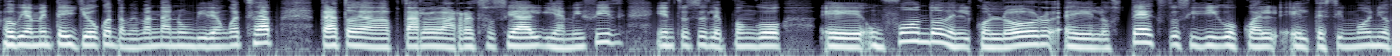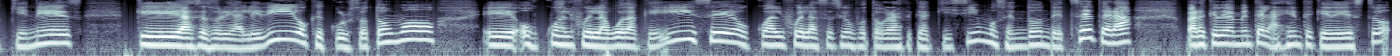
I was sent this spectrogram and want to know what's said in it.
Obviamente yo cuando me mandan un video en WhatsApp trato de adaptarlo a la red social y a mi feed y entonces le pongo eh, un fondo del color, eh, los textos y digo cuál el testimonio, quién es, qué asesoría le di o qué curso tomó eh, o cuál fue la boda que hice o cuál fue la sesión fotográfica que hicimos, en dónde, etcétera, para que obviamente la gente que ve esto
